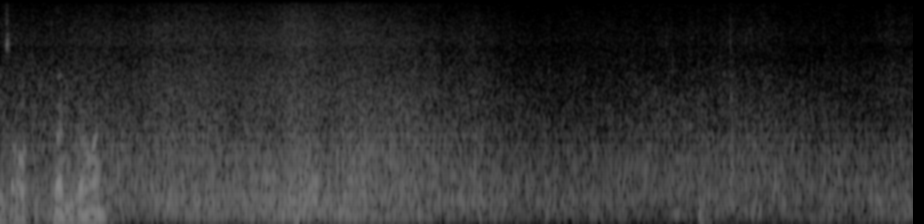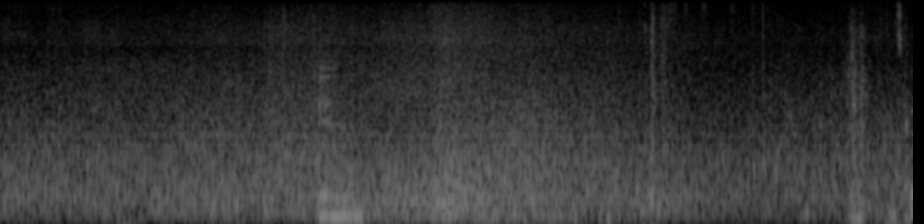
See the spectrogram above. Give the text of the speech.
Guys all done going? Let's go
